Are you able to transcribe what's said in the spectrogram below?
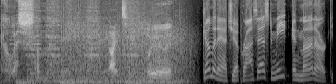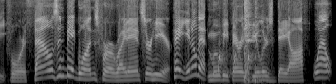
Question 19. Uiuiui. Coming at you, processed meat and monarchy. 4,000 big ones for a right answer here. Hey, you know that movie Ferris Bueller's Day Off? Well,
